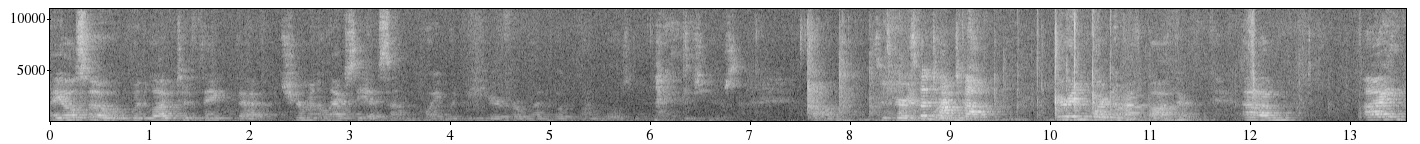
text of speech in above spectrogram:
I also would love to think that Sherman Alexie at some point would be here for one book, one Bozeman these years. Um, a very It's been talked important- about. very important author. Um, I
